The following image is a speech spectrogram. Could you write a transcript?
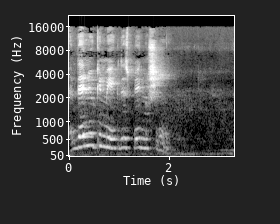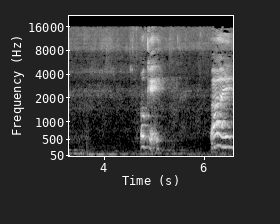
and then you can make this big machine. Okay, bye.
